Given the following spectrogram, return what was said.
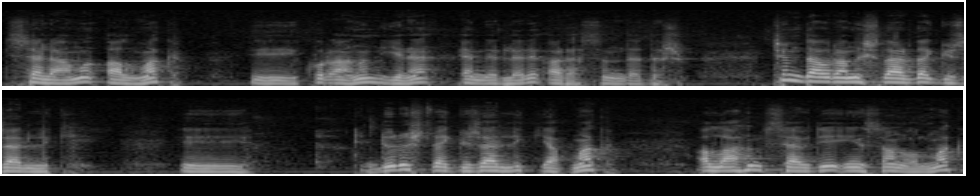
selamı almak e, Kur'an'ın yine emirleri arasındadır. Tüm davranışlarda güzellik, e, dürüst ve güzellik yapmak, Allah'ın sevdiği insan olmak,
